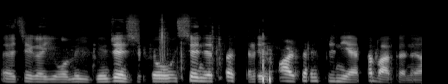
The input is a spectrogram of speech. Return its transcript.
呃，这个我们已经认识都现在算起来有二三十年了吧，可能。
